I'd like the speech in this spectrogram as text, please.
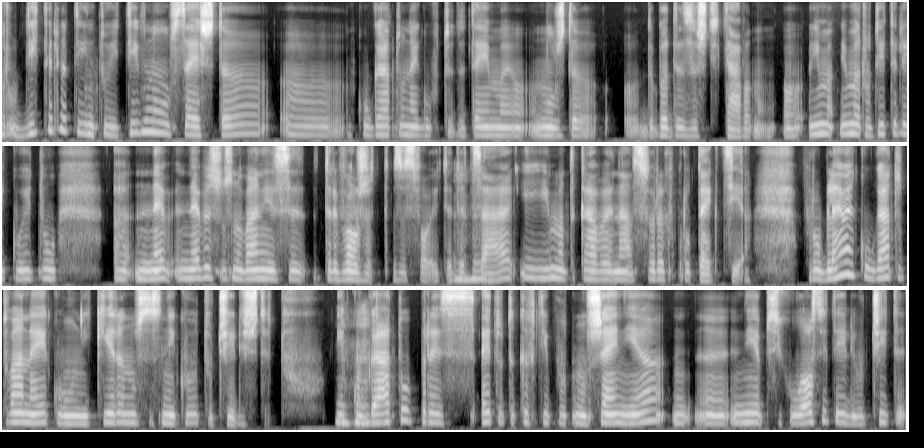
родителят интуитивно усеща, а, когато неговото дете има нужда а, да бъде защитавано. А, има, има родители, които а, не, не без основание се тревожат за своите деца mm-hmm. и има такава една свръхпротекция. Проблем е, когато това не е комуникирано с никой от училището. И mm-hmm. когато през ето такъв тип отношения, ние психолозите или учите,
